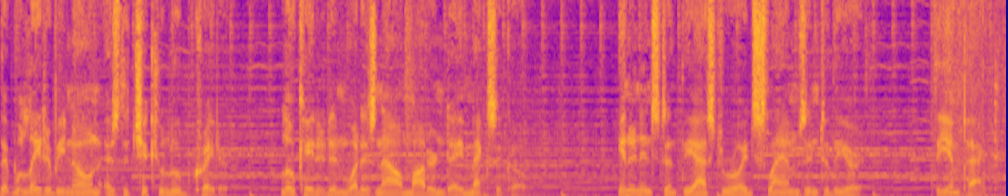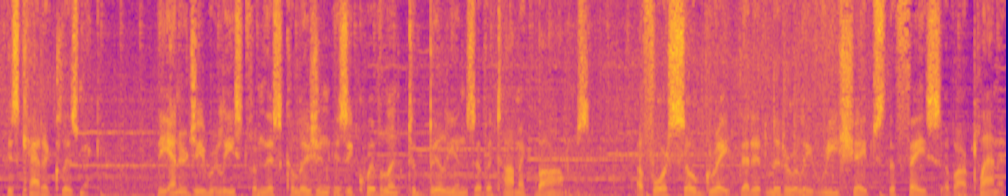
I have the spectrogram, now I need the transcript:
that will later be known as the Chicxulub crater, located in what is now modern-day Mexico. In an instant, the asteroid slams into the Earth. The impact is cataclysmic. The energy released from this collision is equivalent to billions of atomic bombs, a force so great that it literally reshapes the face of our planet.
